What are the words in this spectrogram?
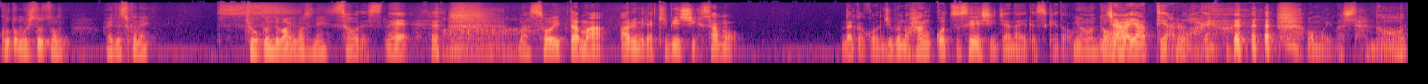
ことも一つのあれですかね教訓でもありますねえ。そうですね まあそういったまあある意味では厳しさもなんかこう自分の反骨精神じゃないですけどじゃあやってやるって 思いましただっ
